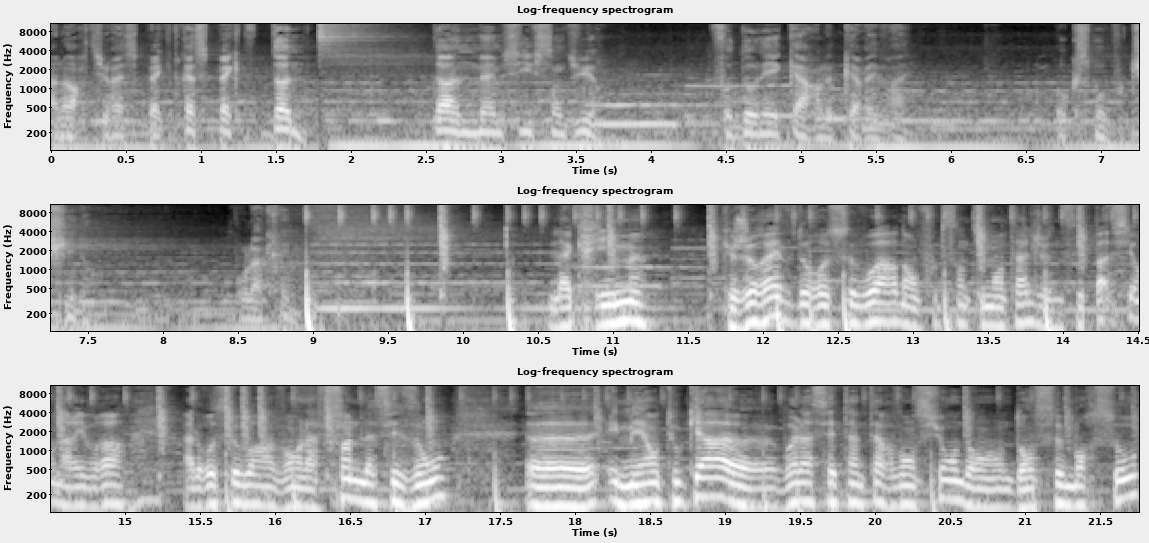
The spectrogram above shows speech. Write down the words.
Alors tu respectes, respecte, donne. Donne même s'ils sont durs. Faut donner car le cœur est vrai. Oxmo Puccino. Pour la crime. La crime que je rêve de recevoir dans Foot Sentimental. Je ne sais pas si on arrivera à le recevoir avant la fin de la saison. Euh, mais en tout cas, euh, voilà cette intervention dans, ce morceau.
